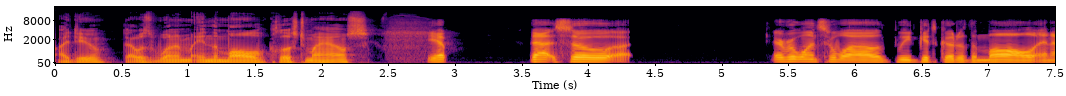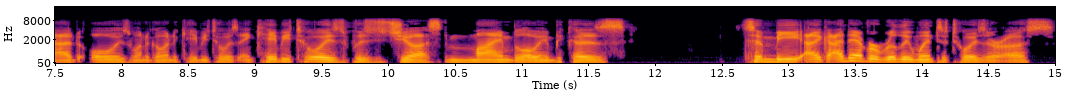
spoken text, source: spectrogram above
I do. That was one of in the mall close to my house. Yep. That so uh, every once in a while we'd get to go to the mall and I'd always want to go into KB Toys and KB Toys was just mind-blowing because to me, like I never really went to Toys R Us.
